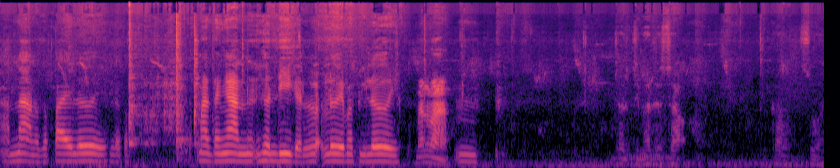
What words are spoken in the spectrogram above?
อาบน้ำแล้วก็ไปเลย แล้วก็ มาแต่งานเฮือนดีกันเลยมาพี่เลยมั่นว่าอืมเจ้าจิมาแต่เช้าก็สวย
